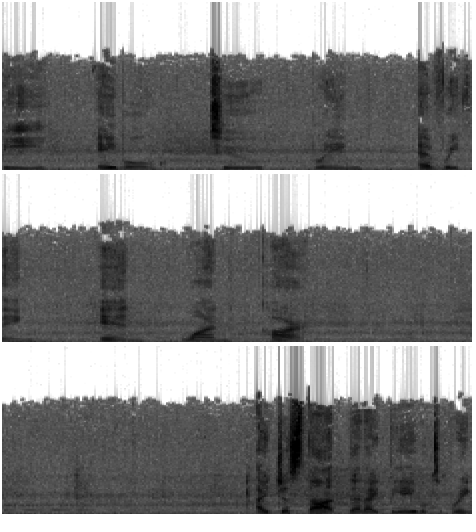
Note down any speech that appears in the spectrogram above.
be able to bring everything in one car. I just thought that I'd be able to bring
